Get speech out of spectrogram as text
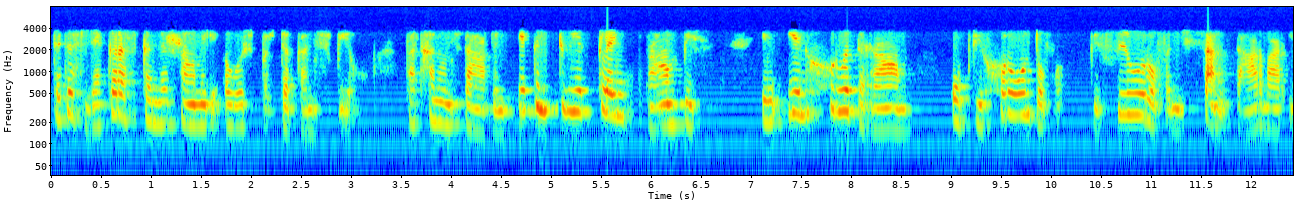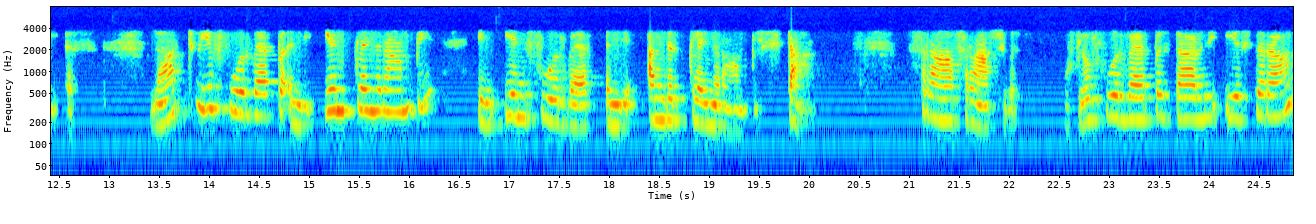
Dit is lekker as kinders saam met die ouers buite kan speel. Wat gaan ons daar doen? Teken twee klein raampies en een groot raam op die grond of op die vloer of in die sand daar waar u is. Laat twee voorwerpe in die een klein raampie en een voorwerp in die ander klein raampie staan vra vra soos: Hoeveel voorwerpe is daar in die eerste raam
